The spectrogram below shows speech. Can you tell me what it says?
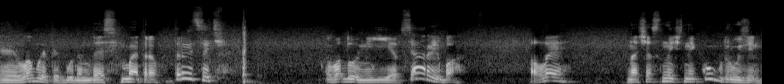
Е, Ловити будемо десь метрів 30. В водоймі є вся риба, але на часничний кук, друзі,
